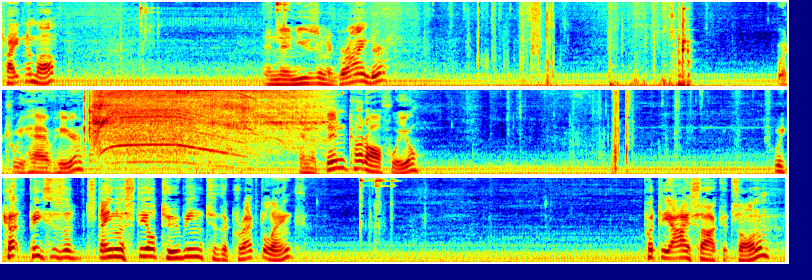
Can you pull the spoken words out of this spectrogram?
tighten them up, and then using a grinder, which we have here, and a thin cutoff wheel, we cut pieces of stainless steel tubing to the correct length, put the eye sockets on them,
